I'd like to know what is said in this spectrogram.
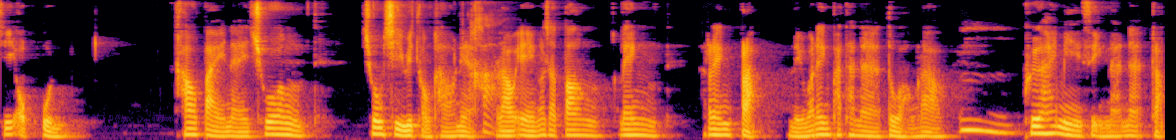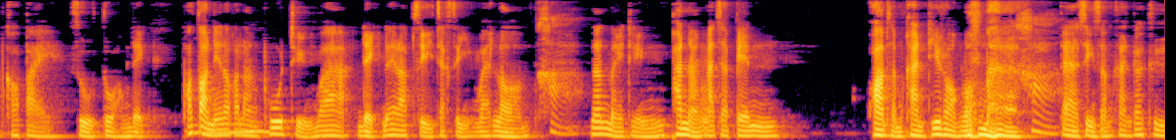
ที่อบอุ่น เข้าไปในช่วงช่วงชีวิตของเขาเนี่ยค่ะเราเองก็จะต้องเร่งเร่งปรับหรือว่าเร่งพัฒนาตัวของเราอืมเพื่อให้มีสิ่งนั้นน่ะกลับเข้าไปสู่ตัวของเด็ก เพราะตอนนี้เรากำลังพูดถึงว่าเด็กได้รับสีจากสิ่งแวดล้อมค่ะนั่นหมายถึงผนังอาจจะเป็นความสำคัญที่รองลงมาค่ะแต่สิ่งสำคัญก็คือ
